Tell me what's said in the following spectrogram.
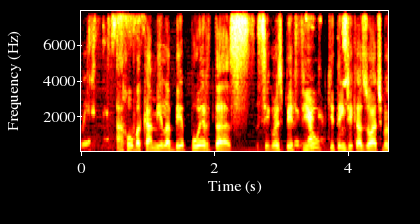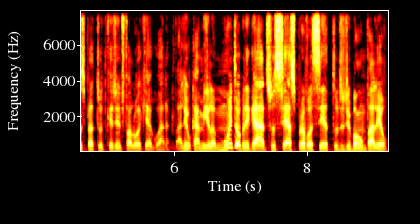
Puertas. Arroba Camila B. Puertas. Sigam esse perfil Exatamente. que tem dicas ótimas para tudo que a gente falou aqui agora. Valeu, Camila. Muito obrigado. Sucesso para você. Tudo de bom. Valeu.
